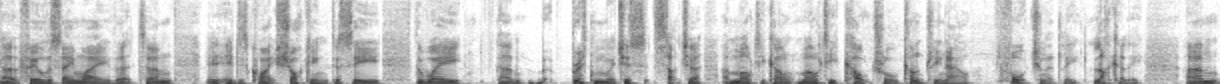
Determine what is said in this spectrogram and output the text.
uh, feel the same way that um, it, it is quite shocking to see the way um, Britain, which is such a, a multicultural country now, fortunately, luckily, um,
